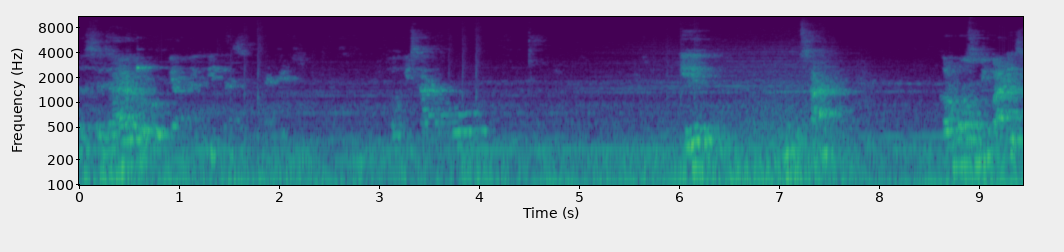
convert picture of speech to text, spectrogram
दस हज़ार करोड़ रुपया का पैकेज जो किसान को ये नुकसान कमोसमी बारिश।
